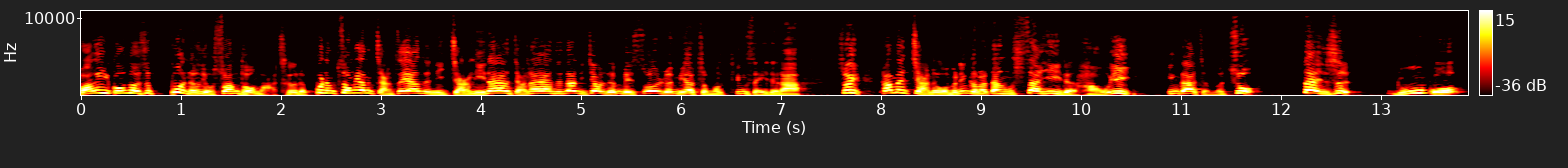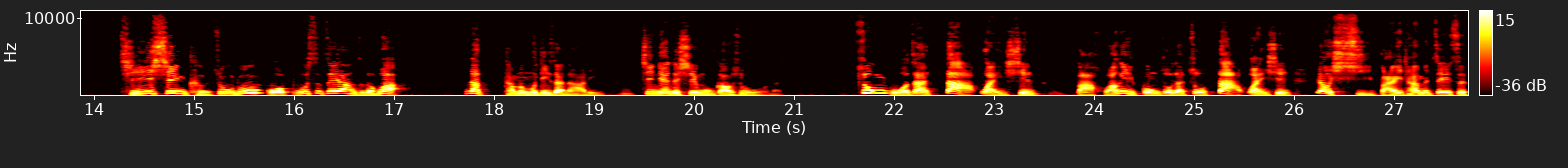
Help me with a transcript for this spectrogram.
防疫工作是不能有双头马车的，不能中央讲这样子，你讲你那样讲那样子，那你叫人民所有人民要怎么听谁的啦？所以他们讲的，我们宁可把它当善意的好意，应该怎么做？但是如果其心可诛，如果不是这样子的话，那他们目的在哪里？今天的新闻告诉我们，中国在大外宣。把防疫工作在做大外宣，要洗白他们这一次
